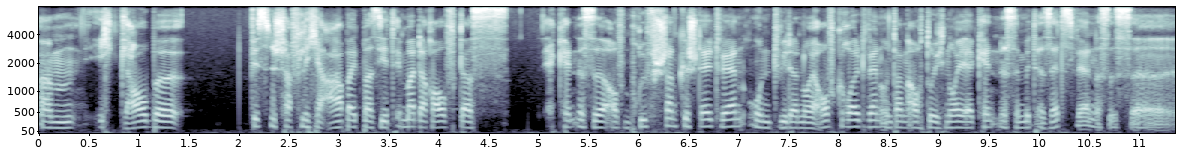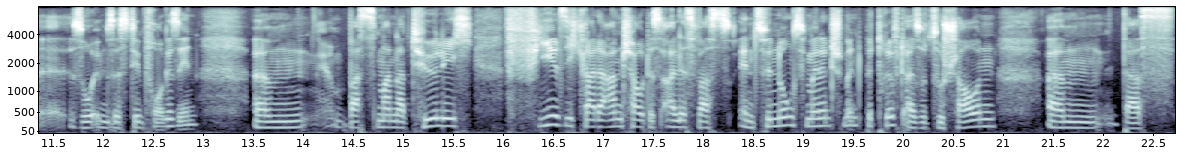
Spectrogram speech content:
Ähm, ich glaube, wissenschaftliche Arbeit basiert immer darauf, dass Erkenntnisse auf den Prüfstand gestellt werden und wieder neu aufgerollt werden und dann auch durch neue Erkenntnisse mit ersetzt werden. Das ist äh, so im System vorgesehen. Ähm, was man natürlich viel sich gerade anschaut, ist alles, was Entzündungsmanagement betrifft. Also zu schauen, ähm, dass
